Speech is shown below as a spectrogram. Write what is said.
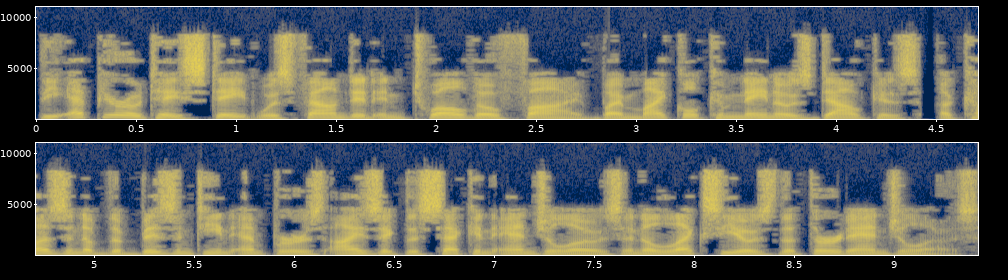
The Epirote state was founded in 1205 by Michael Komnenos Doukas, a cousin of the Byzantine emperors Isaac II Angelos and Alexios III Angelos.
